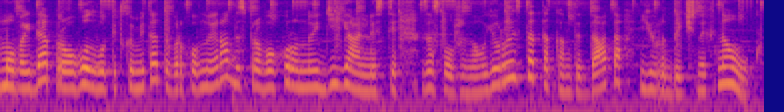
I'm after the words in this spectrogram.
Мова йде про голову підкомітету Верховної Ради з правоохоронної діяльності, заслуженого юриста та кандидата юридичних наук.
